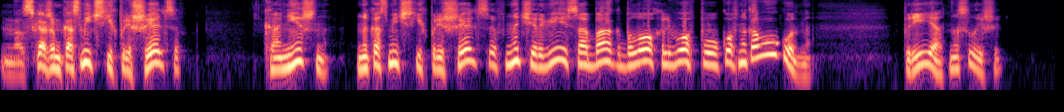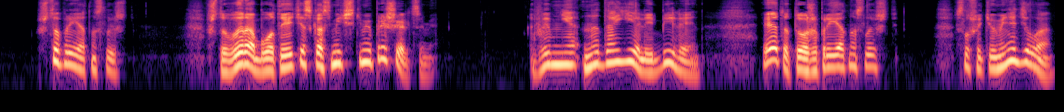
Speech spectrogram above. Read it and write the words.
на, скажем, космических пришельцев? Конечно на космических пришельцев, на червей, собак, блох, львов, пауков, на кого угодно. Приятно слышать. Что приятно слышать? Что вы работаете с космическими пришельцами. Вы мне надоели, Биллиан. Это тоже приятно слышать. Слушайте, у меня дела.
